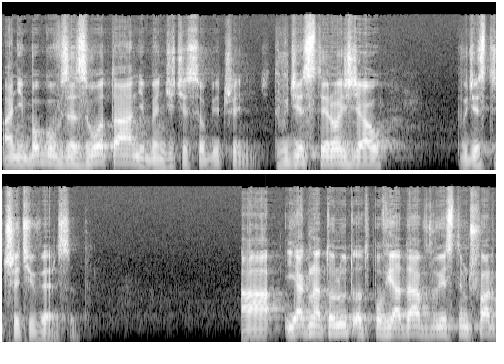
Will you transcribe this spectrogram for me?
ani bogów ze złota nie będziecie sobie czynić. 20 rozdział, 23 werset. A jak na to lud odpowiada w 24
